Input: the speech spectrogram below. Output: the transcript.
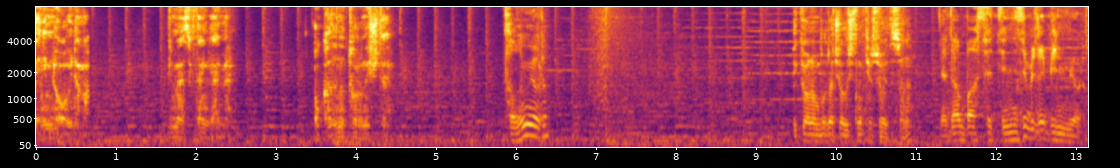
Benimle oynama. Bilmezlikten gelme. O kadının torunu işte. Tanımıyorum. Peki onun burada çalıştığını kim söyledi sana? Neden bahsettiğinizi bile bilmiyorum.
